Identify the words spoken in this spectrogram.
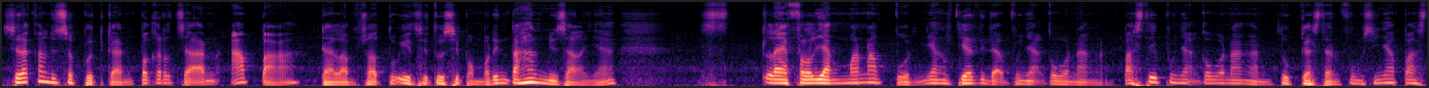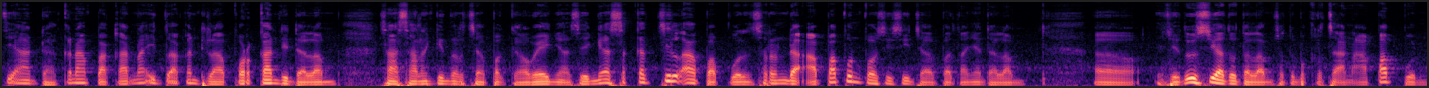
Silakan disebutkan pekerjaan apa dalam suatu institusi pemerintahan misalnya level yang mana pun yang dia tidak punya kewenangan pasti punya kewenangan tugas dan fungsinya pasti ada kenapa karena itu akan dilaporkan di dalam sasaran kinerja pegawainya sehingga sekecil apa pun serendah apa pun posisi jabatannya dalam uh, institusi atau dalam suatu pekerjaan apa pun,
